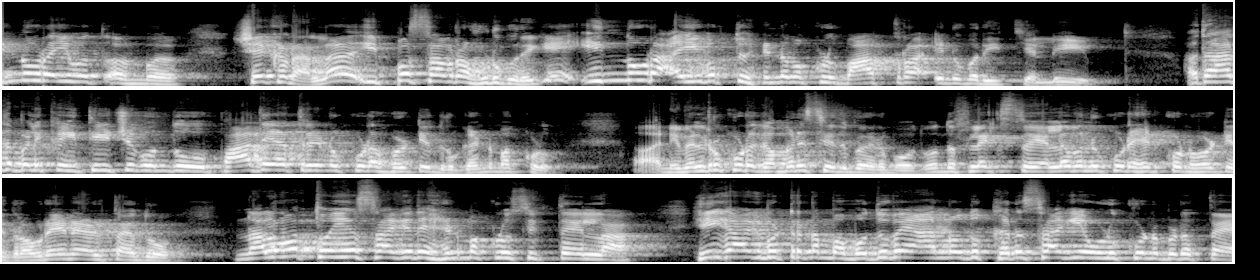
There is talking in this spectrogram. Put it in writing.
ಇನ್ನೂರ ಐವತ್ತು ಶೇಕಡ ಅಲ್ಲ, ಇಪ್ಪತ್ತು ಸಾವಿರ ಹುಡುಗರಿಗೆ ಇನ್ನೂರ ಐವತ್ತು ಹೆಣ್ಣು ಮಕ್ಕಳು ಮಾತ್ರ ಎನ್ನುವ ರೀತಿಯಲ್ಲಿ. ಅದಾದ ಬಳಿಕ ಇತ್ತೀಚೆಗೆ ಒಂದು ಪಾದಯಾತ್ರೆಯನ್ನು ಕೂಡ ಹೊರಟಿದ್ರು ಗಂಡು ಮಕ್ಕಳು. ನೀವೆಲ್ಲರೂ ಕೂಡ ಗಮನಿಸಿದ್ರು ಇರಬಹುದು ಒಂದು ಫ್ಲೆಕ್ಸ್ ಎಲ್ಲವನ್ನು ಕೂಡ ಹಿಡ್ಕೊಂಡು ಹೊರಟಿದ್ರು. ಅವ್ರೇನು ಹೇಳ್ತಾ ಇದ್ರು? ನಲವತ್ತು ವಯಸ್ಸಾಗಿದೆ, ಹೆಣ್ಮಕ್ಳು ಸಿಗ್ತಾ ಇಲ್ಲ. ಹೀಗಾಗ್ಬಿಟ್ರೆ ನಮ್ಮ ಮದುವೆ ಅನ್ನೋದು ಕನಸಾಗಿಯೇ ಉಳ್ಕೊಂಡು ಬಿಡುತ್ತೆ.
